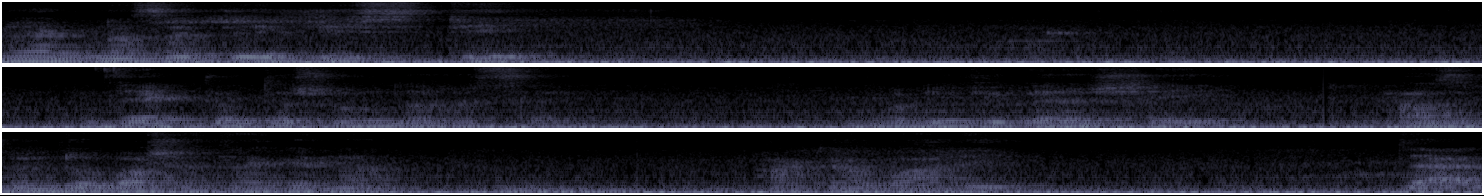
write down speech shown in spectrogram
মেঘনা সাইতে বৃষ্টি দেখতে তো সুন্দর আছে বডি ফিগার সেই। হাজবেন্ডও বাসা থাকে না। ফাঁকা বাড়ি। যাক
